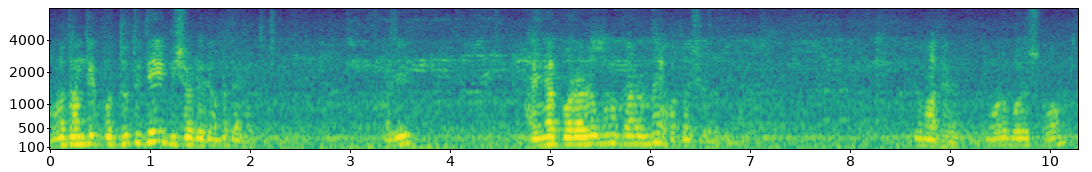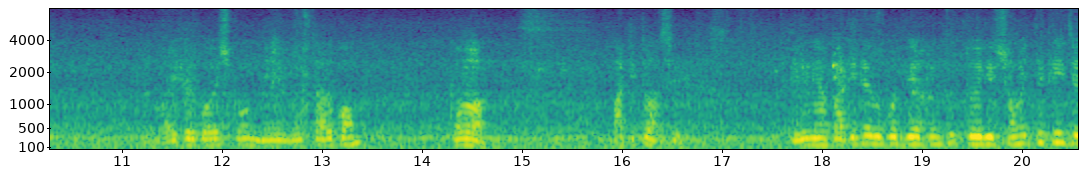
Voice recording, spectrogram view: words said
গণতান্ত্রিক পদ্ধতিতেই বিষয়টাকে আমরা দেখার চেষ্টা করি। কাজেই ভাঙা পড়ারও কোনো কারণ নাই, হতাশ হওয়ার এটা মাথায় রাখব তোমারও বয়স কম ওয়াইফের বয়স কম, মেয়ের বয়স তো আরও কম। কেমন পার্টি তো আছে। ইউনিয়া পার্টিটার উপর দিয়ে কিন্তু তৈরির সময় থেকেই যে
